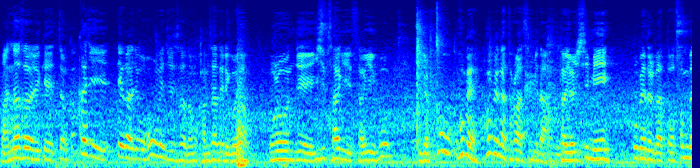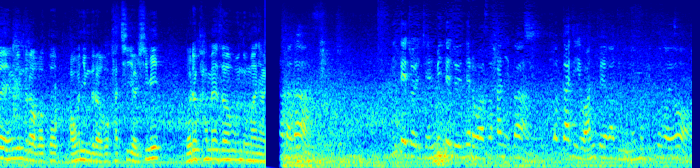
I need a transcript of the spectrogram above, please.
만나서 이렇게 좀 끝까지 떼가지고 호응해 주셔서 너무 감사드리고요. 오늘 이제 24기 저희 후 이제 후 후배 후배가 들어왔습니다. 더 열심히 후배들과 또 선배 형님들하고 또 아버님들하고 같이 열심히 노력하면서 운동 많이 하다가 밑에 저 제일 밑에 저 내려와서 하니까 끝까지 완주해가지고 너무 기쁘고요.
